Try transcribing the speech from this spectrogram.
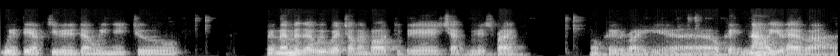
with the activity that we need to remember that we were talking about to create a checklist, right? Okay, right here. Okay, now you have uh,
